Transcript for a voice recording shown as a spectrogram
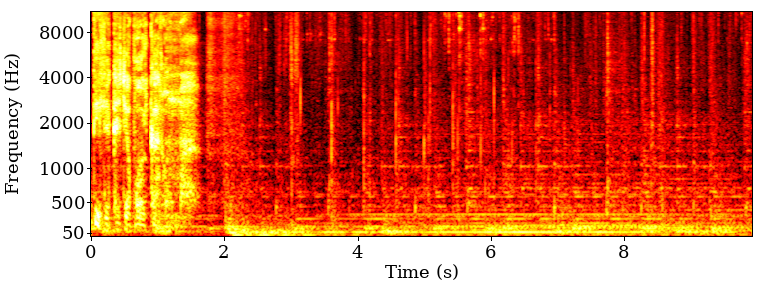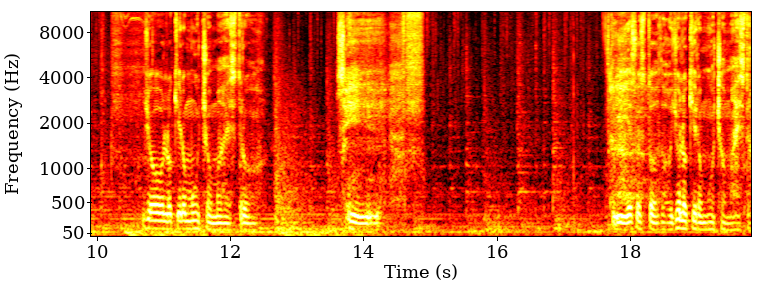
Dile que ya voy, Karoma. Yo lo quiero mucho, maestro. Sí. Y eso es todo. Yo lo quiero mucho, maestro.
